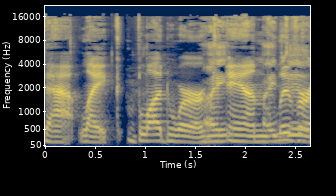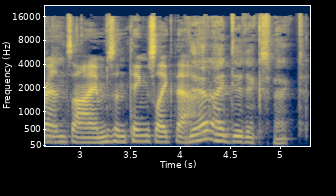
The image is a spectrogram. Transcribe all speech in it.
that, like blood work I- and I liver did. enzymes and things like that? That I did expect.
